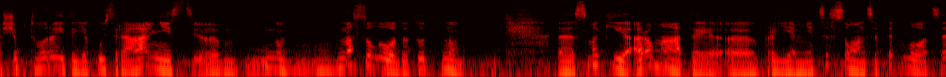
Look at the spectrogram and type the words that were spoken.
щоб творити якусь реальність е, ну, в насолоду. Тут ну. е, Смаки, аромати е, приємні, це сонце, тепло, це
